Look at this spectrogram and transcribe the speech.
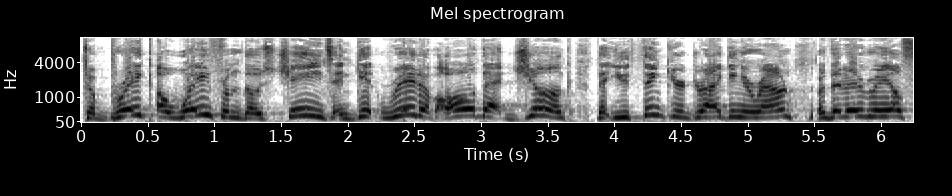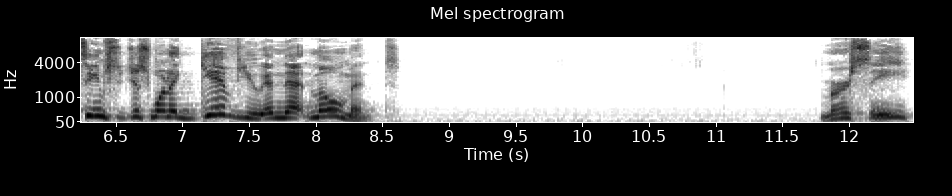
to break away from those chains and get rid of all that junk that you think you're dragging around or that everybody else seems to just want to give you in that moment. Mercy,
